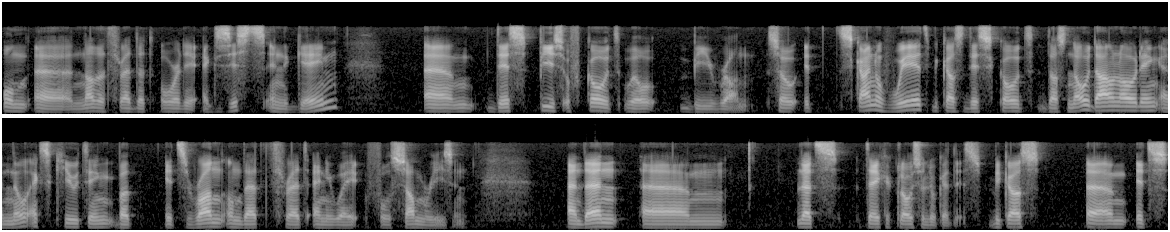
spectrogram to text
on uh, another thread that already exists in the game, um, this piece of code will be run. So it's kind of weird because this code does no downloading and no executing, but it's run on that thread anyway for some reason. And then um, let's take a closer look at this because um, it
